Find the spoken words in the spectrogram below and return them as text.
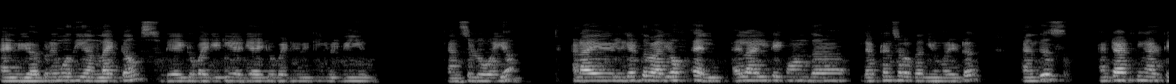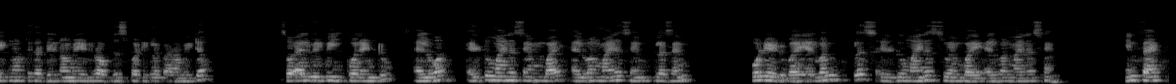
and you have to remove the unlike terms di2 by dt and di2 by dt will be cancelled over here and I will get the value of L. L I will take on the left hand side of the numerator and this entire thing I'll take on to the denominator of this particular parameter. So L will be equivalent to L1 L2 minus M by L1 minus M plus M divided by L1 plus L2 minus 2M by L1 minus M. In fact,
